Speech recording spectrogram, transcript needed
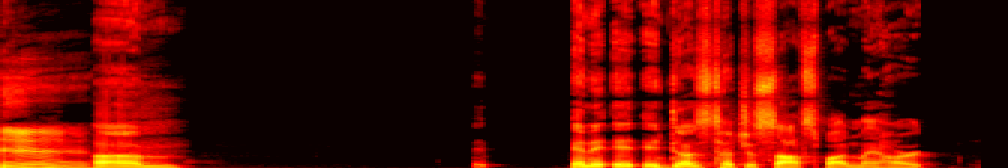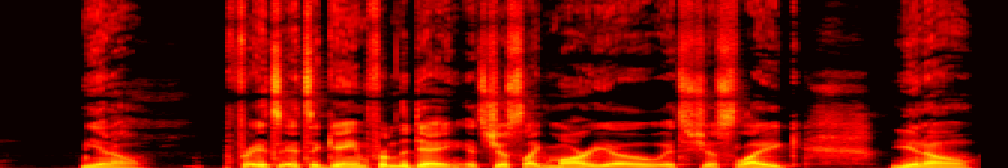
um, and it, it, it, does touch a soft spot in my heart. You know, for, it's it's a game from the day. It's just like Mario. It's just like, you know,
